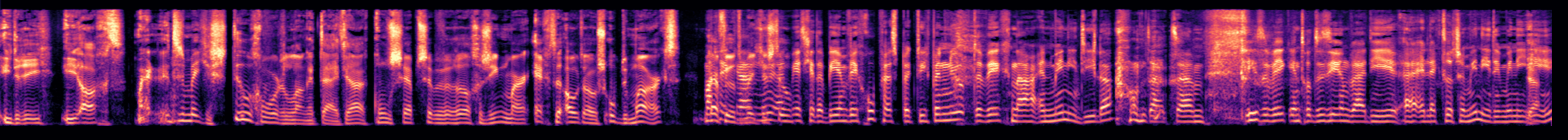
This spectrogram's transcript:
i3, i8. Maar het is een beetje stil geworden lange tijd. Ja, concepts hebben we wel gezien, maar echte auto's op de markt, Mag daar viel het een eh, beetje stil. een beetje de BMW groep perspectief. Ik ben nu op de weg naar een mini-dealer. Omdat um, deze week introduceren wij die uh, elektrische mini, de Mini Ja. E.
